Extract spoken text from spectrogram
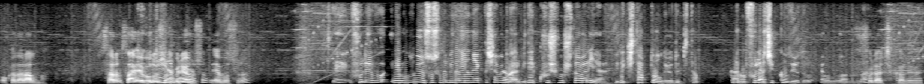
O kadar alma. Sarımsak evolosunu biliyor musun? Evosunu. E, full ev, ev oluyorsun sonra bir daha yanına yaklaşamıyorlar. Bir de kuşmuş da var ya. Bir de kitap da oluyordu. Kitap galiba full açık kalıyordu ev olanında. Full açık kalıyor evet.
